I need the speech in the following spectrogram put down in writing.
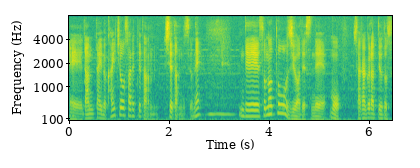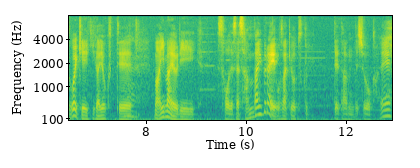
えー団体の会長をされてたんしてたんですよね。でその当時はですねもう酒蔵っていうとすごい景気が良くて、まあ、今よりそうですね3倍ぐらいお酒を作ってたんでしょうかね。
